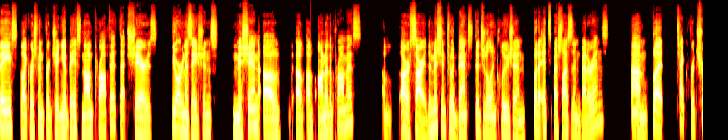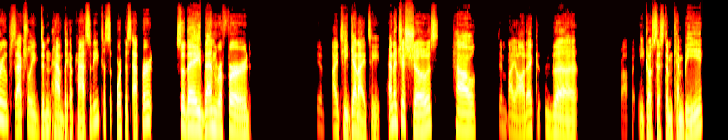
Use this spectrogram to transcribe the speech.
based, like Richmond, Virginia based nonprofit that shares the organization's mission of, of, of Honor the Promise. Um, or sorry, the mission to advance digital inclusion, but it specializes in veterans. Um, but Tech for Troops actually didn't have the capacity to support this effort. So they then referred IT Get IT. And it just shows how symbiotic the profit ecosystem can be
